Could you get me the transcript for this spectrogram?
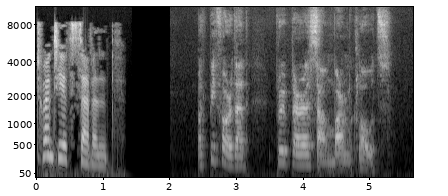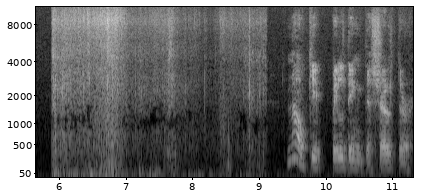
twentieth seventh, But before that, prepare some warm clothes. Now keep building the shelter.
